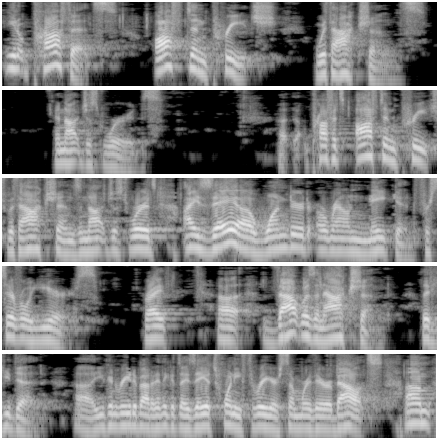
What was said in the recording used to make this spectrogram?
you know, prophets often preach with actions and not just words. Uh, prophets often preach with actions and not just words. Isaiah wandered around naked for several years, right? Uh, that was an action that he did. Uh, you can read about it. I think it's Isaiah 23 or somewhere thereabouts. Um,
